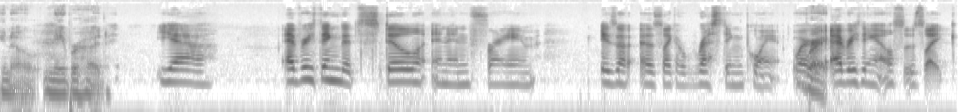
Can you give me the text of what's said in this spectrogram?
you know, neighborhood. Yeah. Everything that's still and in frame is a as like a resting point where Right. everything else is like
